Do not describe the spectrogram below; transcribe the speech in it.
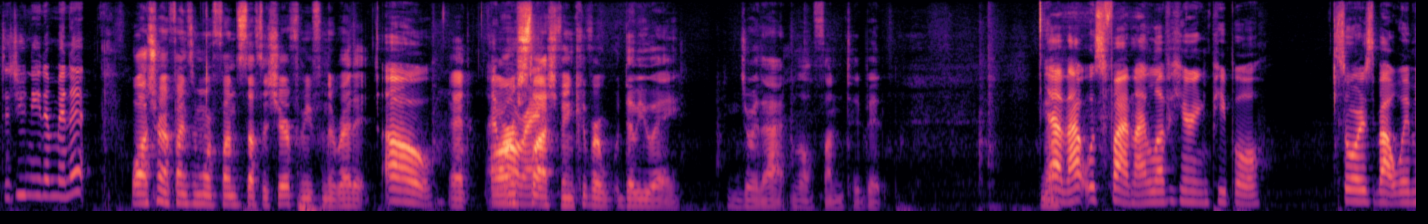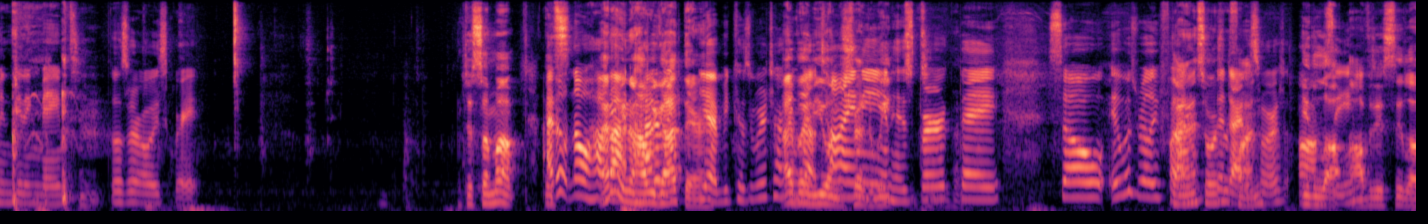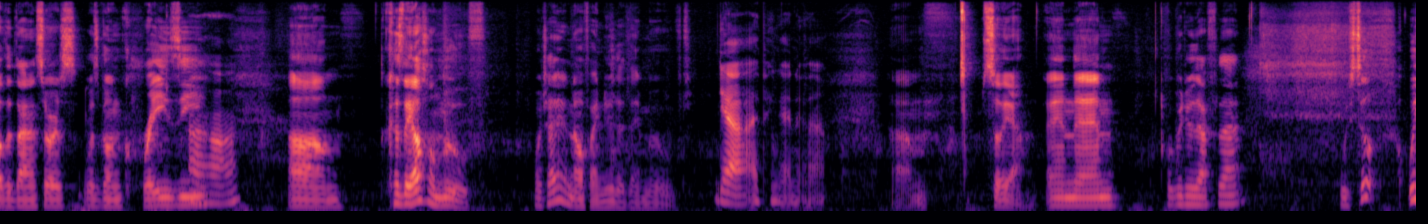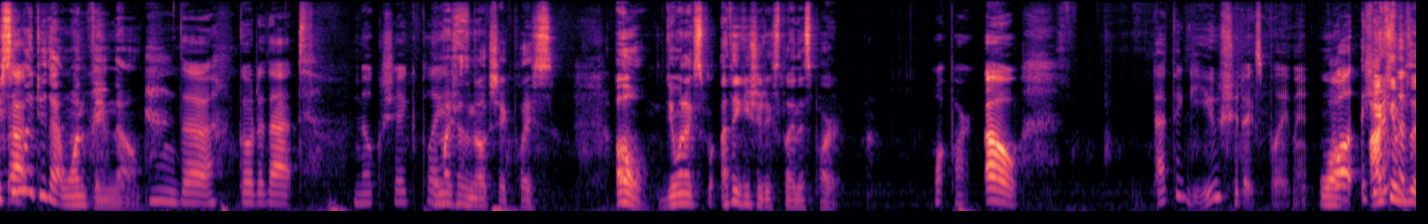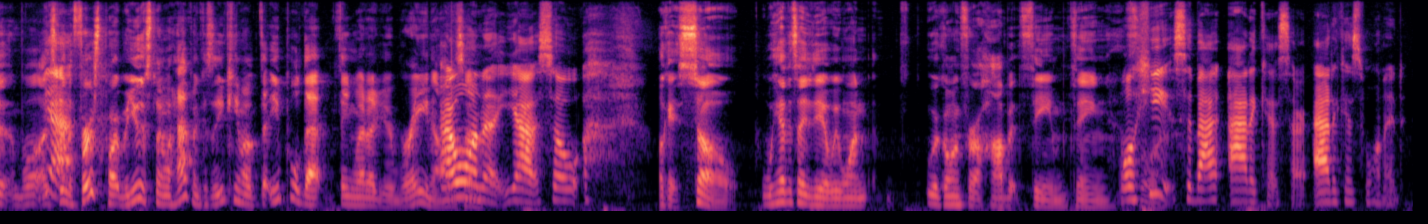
Did you need a minute? Well, I was trying to find some more fun stuff to share from you from the Reddit Oh, at I'm r slash Vancouver WA. Enjoy that little fun tidbit. No? yeah, that was fun. I love hearing people stories about women getting maimed. Those are always great. To sum up, I don't know how I don't that, even know how, we did got there. Yeah, because we were talking about you on the thread of the Tiny and his birthday. So it was really fun. dinosaurs the dinosaurs, fun. He lo- obviously. obviously loved the dinosaurs. Was going crazy. Uh-huh. Um, because they also move, which I didn't know if I knew that they moved. Yeah, I think I knew that. Um, so yeah, and then what we do after that? We still we still might do that one thing though. The go to that milkshake place. We might try the milkshake place. Oh, do you want to? Expl- I think you should explain this part. What part? Oh, I think you should explain it. Well, I here's can. the- well, I yeah. explain the first part, but you explain what happened because you came up. That you pulled that thing right out of your brain. I of a sudden. want to. Yeah. So Okay, so we had this idea. We want. We're going for a Hobbit theme thing. well, for- he Atticus or Atticus wanted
